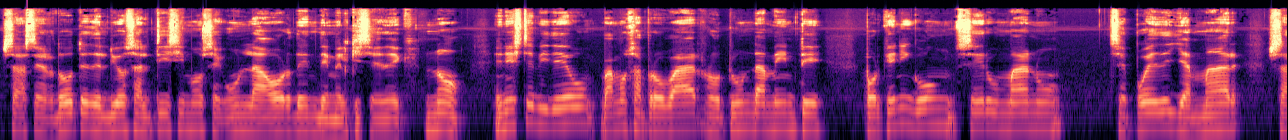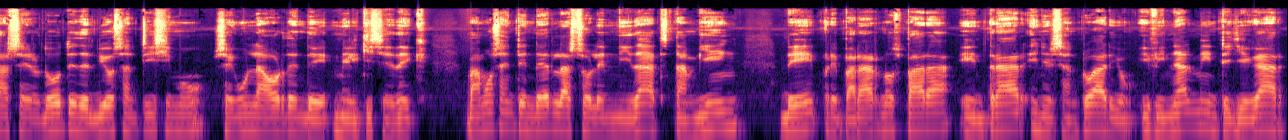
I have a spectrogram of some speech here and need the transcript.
sacerdote del Dios Altísimo según la orden de Melquisedec. No, en este video vamos a probar rotundamente por qué ningún ser humano se puede llamar sacerdote del Dios Altísimo según la orden de Melquisedec. Vamos a entender la solemnidad también de prepararnos para entrar en el santuario y finalmente llegar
